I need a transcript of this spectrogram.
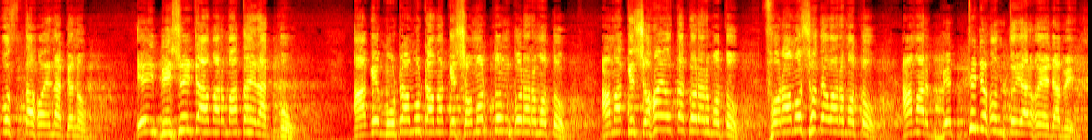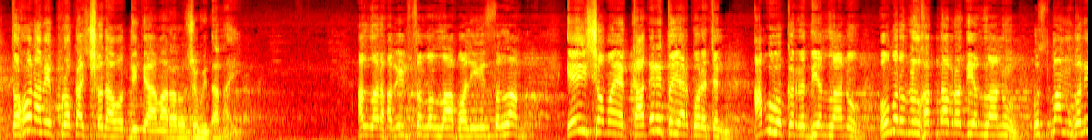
অবস্থা হয় না কেন, এই বিষয়টা আমার মাথায় রাখব আগে মোটামুট আমাকে সমর্থন করার মতো, আমাকে সহায়তা করার মতো, পরামর্শ দেওয়ার মতো আমার ব্যক্তি যখন তৈয়ার হয়ে যাবে, তখন আমি প্রকাশ্য দাওয়াত দিতে আমার আর অসুবিধা নাই আল্লাহর হাবিব সাল্লাহ আলী সাল্লাম এই সময়ে কাদের তৈয়ার করেছেন আবু বকর রাদিয়াল্লাহু ওমর ইবনুল খাত্তাব রাদিয়াল্লাহু উসমান গনি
